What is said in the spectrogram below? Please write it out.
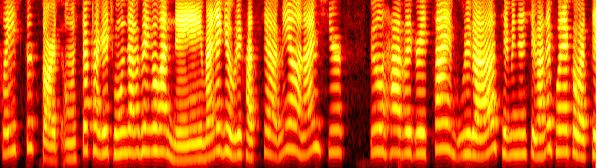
place to start. 어, 시작하기 좋은 장소인 것 같네. 만약에 우리 같이 하면 I'm sure we'll have a great time. 우리가 재밌는 시간을 보낼 것 같아.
